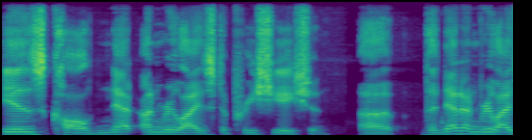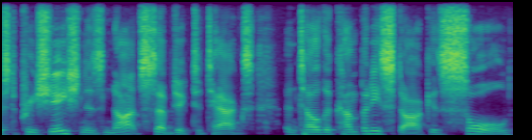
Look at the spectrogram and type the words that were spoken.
is called net unrealized appreciation. Uh, the net unrealized appreciation is not subject to tax until the company's stock is sold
